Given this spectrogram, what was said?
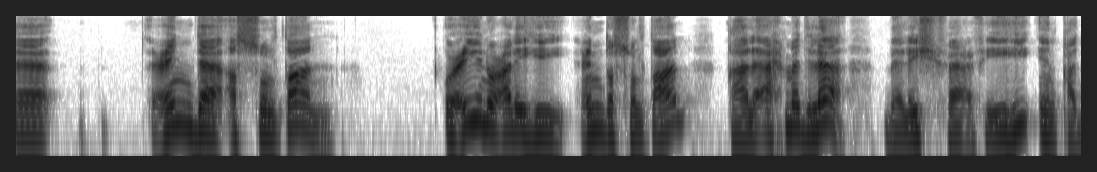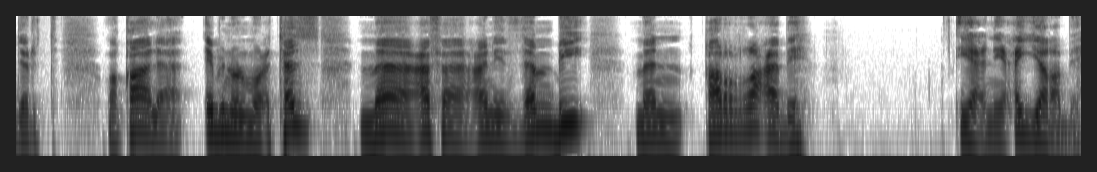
آه، عند السلطان. أعين عليه عند السلطان. قال أحمد لا بل اشفع فيه إن قدرت. وقال ابن المعتز ما عفى عن الذنب من قرع به يعني عير به.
